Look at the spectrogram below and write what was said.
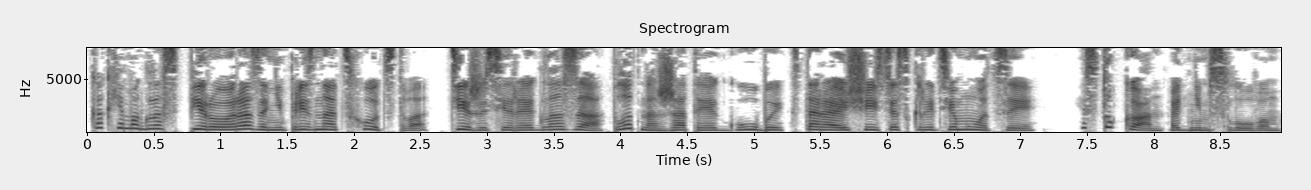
Как я могла с первого раза не признать сходство? Те же серые глаза, плотно сжатые губы, старающиеся скрыть эмоции. Истукан, одним словом.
